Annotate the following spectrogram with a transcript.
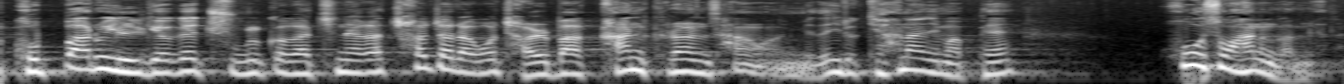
곧바로 일격에 죽을 것 같이 내가 처절하고 절박한 그런 상황입니다. 이렇게 하나님 앞에 호소하는 겁니다.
